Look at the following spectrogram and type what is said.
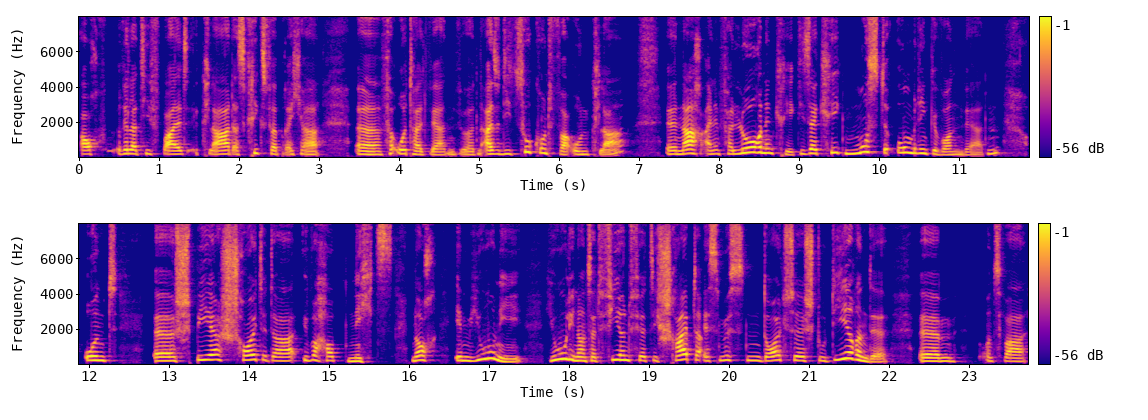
auch relativ bald klar, dass Kriegsverbrecher äh, verurteilt werden würden. Also die Zukunft war unklar äh, nach einem verlorenen Krieg. Dieser Krieg musste unbedingt gewonnen werden und äh, Speer scheute da überhaupt nichts. Noch im Juni, Juli 1944 schreibt er, es müssten deutsche Studierende ähm, und zwar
